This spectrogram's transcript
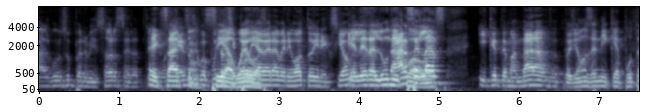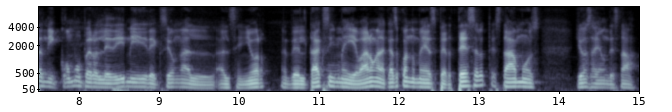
a algún supervisor. Porque Exacto, ese sí, a huevos. podía haber averiguado tu dirección. Él era el único. Dárselas y que te mandaran. Pues yo no sé ni qué putas ni cómo, pero le di mi dirección al, al señor del taxi. Me llevaron a la casa cuando me desperté, cerote, estábamos, yo no sabía dónde estaba.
